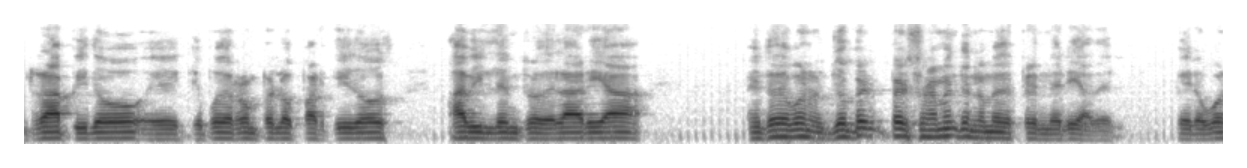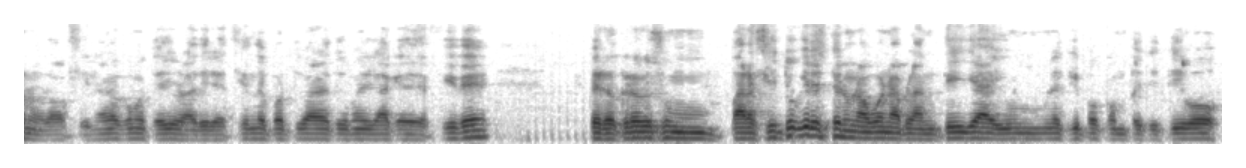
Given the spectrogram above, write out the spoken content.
rápido, eh, que puede romper los partidos, hábil dentro del área. Entonces, bueno, yo personalmente no me desprendería de él. Pero bueno, al final, como te digo, la dirección deportiva de la que decide. Pero creo que es un. Para si tú quieres tener una buena plantilla y un equipo competitivo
